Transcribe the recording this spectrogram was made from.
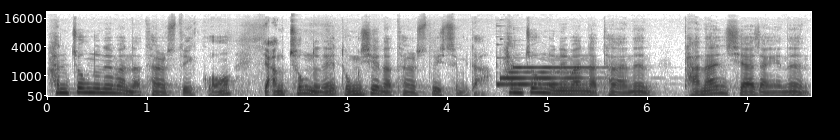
한쪽 눈에만 나타날 수도 있고 양쪽 눈에 동시에 나타날 수도 있습니다. 한쪽 눈에만 나타나는 단한 시야장애는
